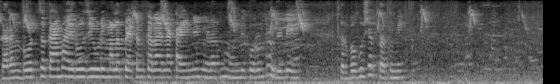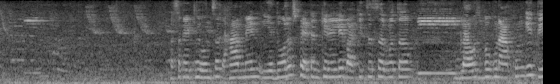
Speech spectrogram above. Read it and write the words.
कारण रोजचं काम आहे रोज एवढे मला पॅटर्न करायला टाईम नाही मिळत म्हणून मी करून ठेवलेले आहे. तर बघू शकता तुम्ही. असं काही ठेवून सर हा मेन हे दोनच पॅटर्न केलेले बाकीचं सर्व तर ब्लाऊज बघून आखून घेते.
